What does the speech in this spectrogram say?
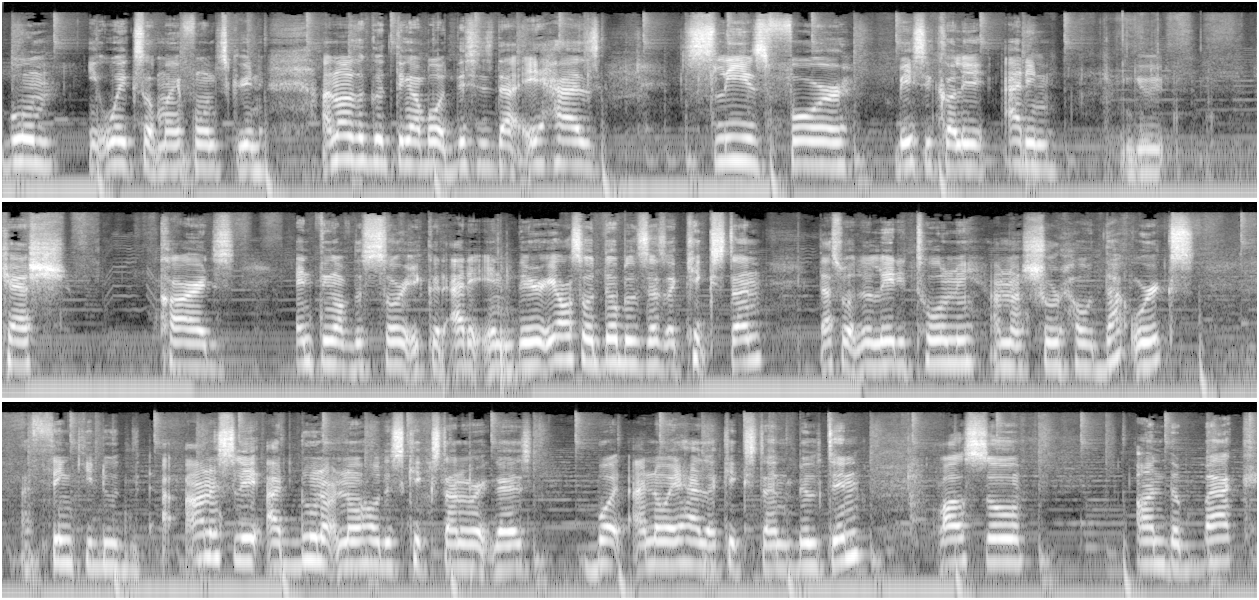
boom it wakes up my phone screen. Another good thing about this is that it has sleeves for basically adding you cash cards anything of the sort you could add it in there. It also doubles as a kickstand. That's what the lady told me. I'm not sure how that works. I think you do honestly i do not know how this kickstand works guys but i know it has a kickstand built in. Also on the back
